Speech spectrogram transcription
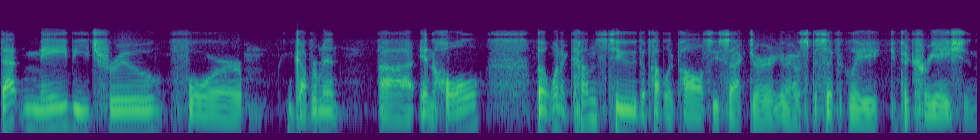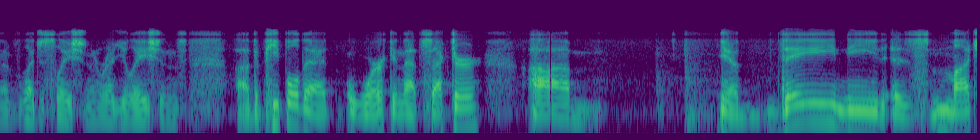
that may be true for government uh, in whole, but when it comes to the public policy sector, you know, specifically the creation of legislation and regulations, uh, the people that work in that sector. Um, you know, they need as much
